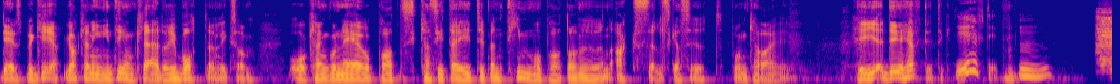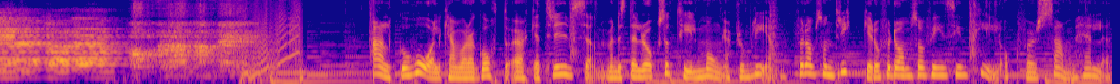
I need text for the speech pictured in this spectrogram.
dels begrepp. Jag kan ingenting om kläder i botten liksom. Och kan gå ner och prata, kan sitta i typ en timme och prata om hur en axel ska se ut på en kavaj. Det är, det är häftigt. Det är häftigt. Mm. Alkohol kan vara gott och öka trivseln men det ställer också till många problem. För de som dricker och för de som finns intill och för samhället.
